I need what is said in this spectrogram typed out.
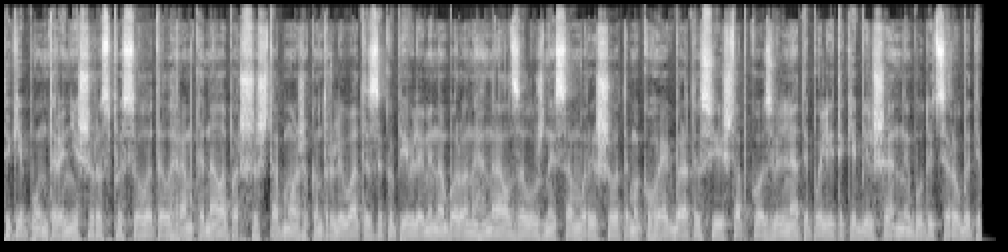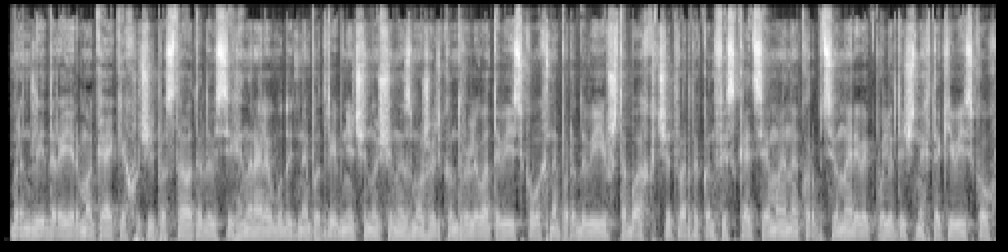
Такі пункти раніше розписували телеграм-канали. Перший штаб може контролювати закупівля Міноборони. Генерал Залужний сам вирішуватиме, кого як брати в свій штаб, кого звільняти політики. Більше не будуть це робити. Брендлідери Єрмака, які хочуть поставити до всіх генералів, будуть непотрібні. Чинуші не зможуть контролювати військових на передовій в штабах. Четверта конфіскація майна корупціонерів, як політичних, так і військових.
